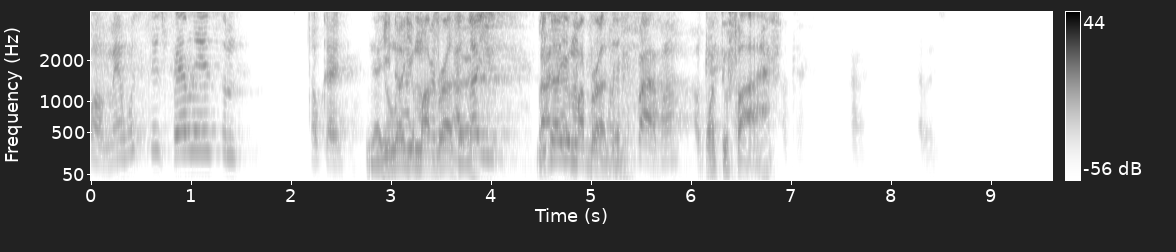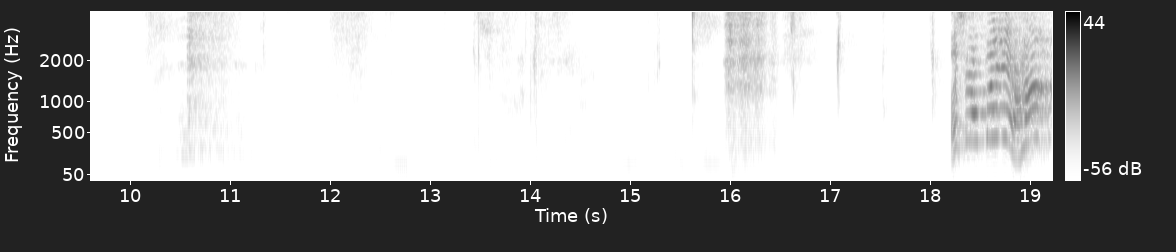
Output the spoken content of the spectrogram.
Oh man, what's this family? Is some okay. Now you know I you're my brother. I love you. You know gotta you're my brother. One through five, huh? Okay. One through five. Okay. All right. All right. What's up for here, huh?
